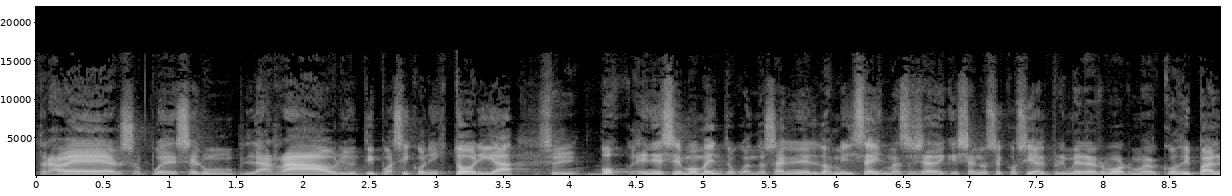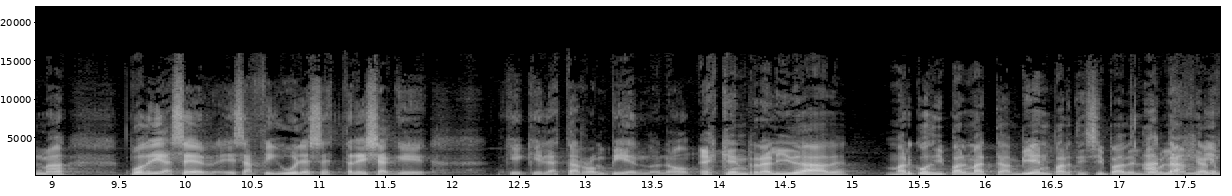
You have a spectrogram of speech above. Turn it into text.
Traverso, puede ser un Larrauri, un tipo así con historia. Sí. Vos en ese momento, cuando sale en el 2006, más allá de que ya no se cosía el primer hervor, Marcos Di Palma, podría ser esa figura, esa estrella que, que, que la está rompiendo, ¿no? Es que en realidad Marcos Di Palma también participa del Ah, doblaje ¿también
